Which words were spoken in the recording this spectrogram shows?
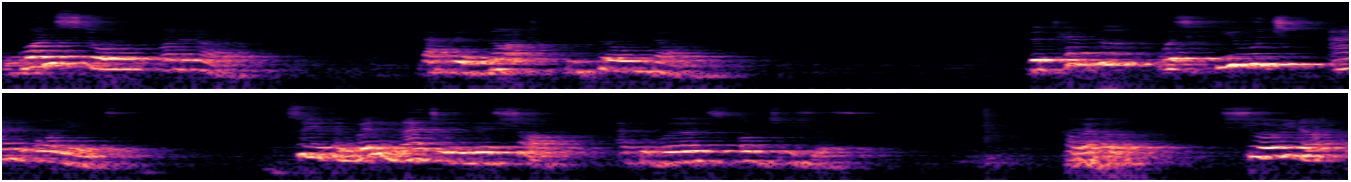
one stone on another that will not be thrown down. The temple was huge and ornate. So you can well imagine their shock at the words of Jesus. However, sure enough,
